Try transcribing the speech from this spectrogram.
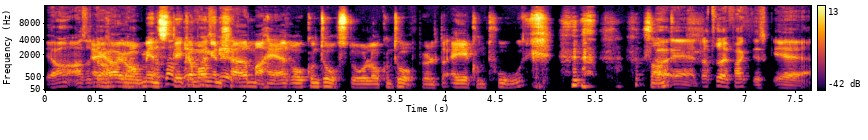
Ja, altså, Jeg har jo minst like mange skjermer her, og kontorstol og kontorpult og eier kontor. Det, er, det tror jeg faktisk er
